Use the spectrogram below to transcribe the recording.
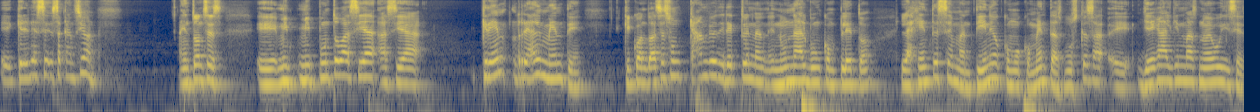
eh, querer ese- esa canción? Entonces, eh, mi, mi punto va hacia, hacia, ¿creen realmente que cuando haces un cambio directo en, en un álbum completo, la gente se mantiene o como comentas, buscas, a- eh, llega alguien más nuevo y dices,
